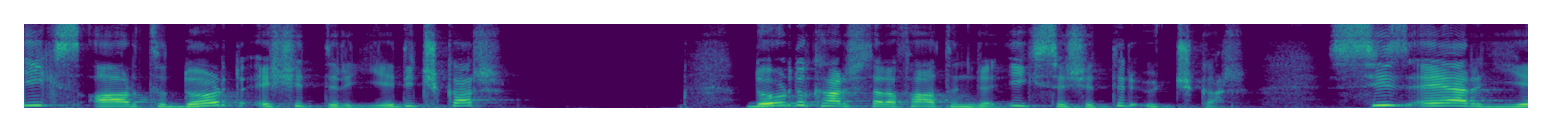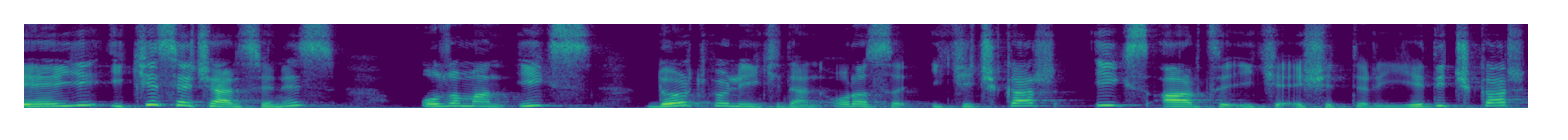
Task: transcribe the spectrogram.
x artı 4 eşittir 7 çıkar. 4'ü karşı tarafa atınca x eşittir 3 çıkar. Siz eğer y'yi 2 seçerseniz o zaman x 4 bölü 2'den orası 2 çıkar. x artı 2 eşittir 7 çıkar.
